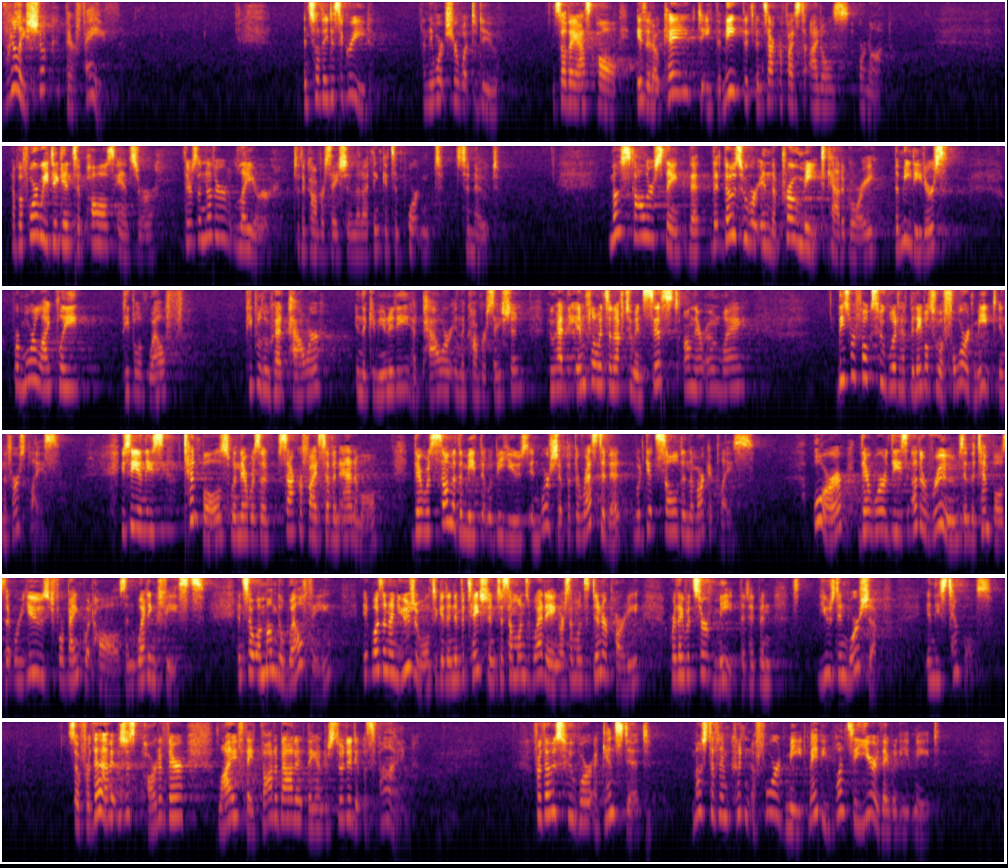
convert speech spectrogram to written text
really shook their faith. And so they disagreed, and they weren't sure what to do. And so they asked Paul, Is it okay to eat the meat that's been sacrificed to idols or not? Now, before we dig into Paul's answer, there's another layer to the conversation that I think it's important to note. Most scholars think that, that those who were in the pro meat category, the meat eaters, were more likely people of wealth, people who had power in the community, had power in the conversation, who had the influence enough to insist on their own way. These were folks who would have been able to afford meat in the first place. You see, in these temples, when there was a sacrifice of an animal, there was some of the meat that would be used in worship, but the rest of it would get sold in the marketplace. Or there were these other rooms in the temples that were used for banquet halls and wedding feasts. And so among the wealthy, it wasn't unusual to get an invitation to someone's wedding or someone's dinner party where they would serve meat that had been used in worship in these temples. So for them, it was just part of their life. They thought about it, they understood it, it was fine. For those who were against it, most of them couldn't afford meat. Maybe once a year they would eat meat.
